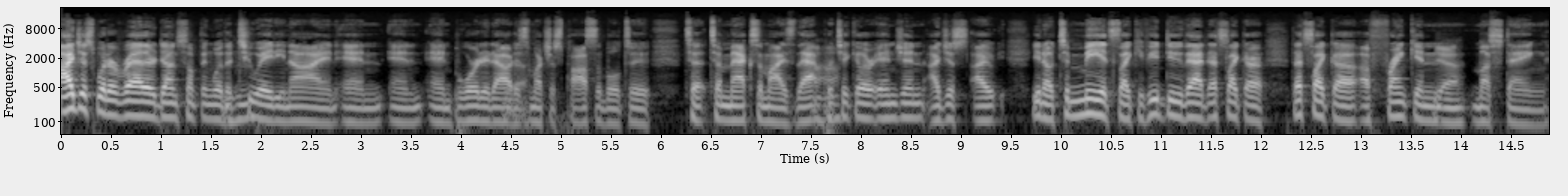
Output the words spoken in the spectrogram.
I just would have rather done something with a Mhm. 289 and and and bored it out Yeah. as much as possible to to to maximize that Uh-huh. particular engine. I just I you know to me it's like if you do that that's like a that's like a, a Franken Yeah. Mustang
